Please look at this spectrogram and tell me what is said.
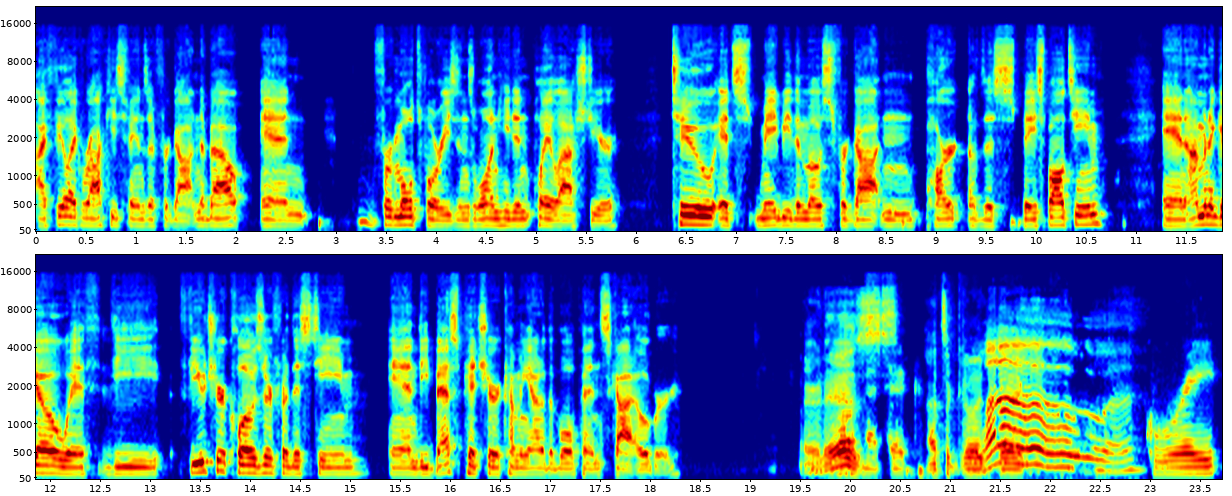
I feel like Rockies fans have forgotten about, and for multiple reasons. One, he didn't play last year. Two, it's maybe the most forgotten part of this baseball team. And I'm going to go with the future closer for this team and the best pitcher coming out of the bullpen, Scott Oberg. There it is. That That's a good Whoa. Pick. Great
